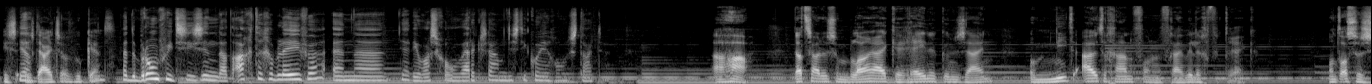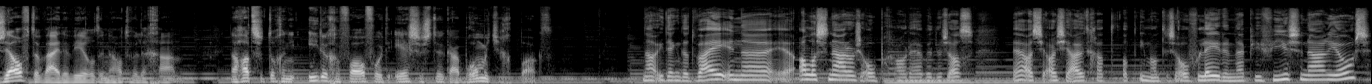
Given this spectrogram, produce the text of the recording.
Is, Ja. is daar iets over bekend? De bromfiets is inderdaad achtergebleven. En eh, ja, die was gewoon werkzaam, dus die kon je gewoon starten. Aha, dat zou dus een belangrijke reden kunnen zijn om niet uit te gaan van een vrijwillig vertrek. Want als ze zelf de wijde wereld in had willen gaan, dan had ze toch in ieder geval voor het eerste stuk haar brommetje gepakt. Nou, ik denk dat wij in eh, alle scenario's opengehouden hebben. Dus als, ja, als, je, als je uitgaat dat iemand is overleden, dan heb je vier scenario's.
